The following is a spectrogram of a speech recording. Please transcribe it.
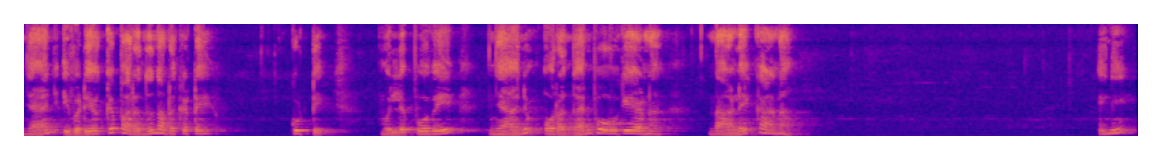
ഞാൻ ഇവിടെയൊക്കെ പറന്നു നടക്കട്ടെ. കുട്ടി മുല്ലപ്പൂവേ ഞാനും ഉറങ്ങാൻ പോവുകയാണ്. നാളെ കാണാം. ഇനി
